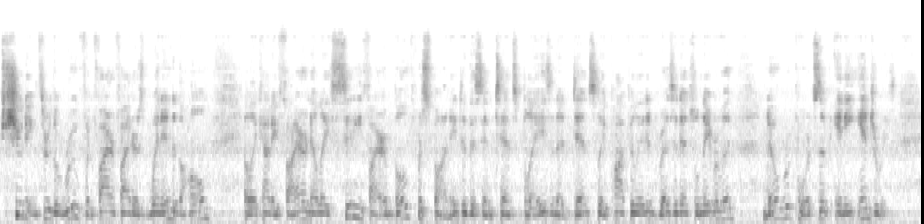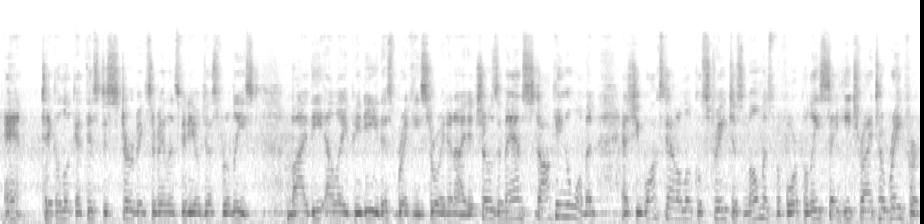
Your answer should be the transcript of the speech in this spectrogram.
shooting through the roof when firefighters went into the home. LA County Fire and LA City Fire both responding to this intense blaze in a densely populated residential neighborhood. No reports of any injuries. And take a look at this disturbing surveillance video just released by the LAPD. This breaking story tonight. It shows a man stalking a woman as she walks down a local street just moments before police say he tried to rape her.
